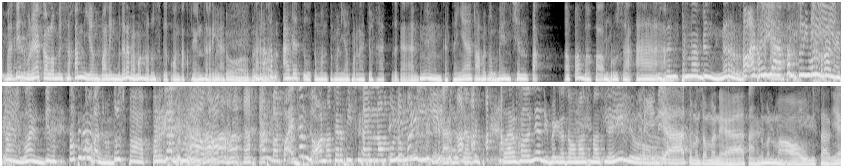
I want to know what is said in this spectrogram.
berarti sebenarnya kalau misalkan yang paling benar memang harus ke kontak center ya. Betul, Karena kan ada tuh teman-teman yang pernah curhat tuh kan. Hmm. Katanya Apa tuh? mention Pak apa Bapak perusahaan. Bukan pernah denger. Oh ada ya? Kelihatan seliweran Iya, di iya. timeline. Gitu. Tapi kok gak terus, baper kan dijawab. kan bapaknya kan gak ono service time 60 menit. Iya kan service levelnya dipegang sama mas-masnya ini loh. Jadi ini ya teman-teman ya, teman-teman ini nih. mau misalnya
